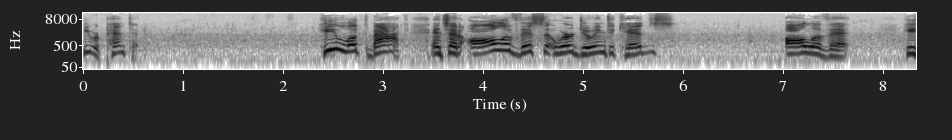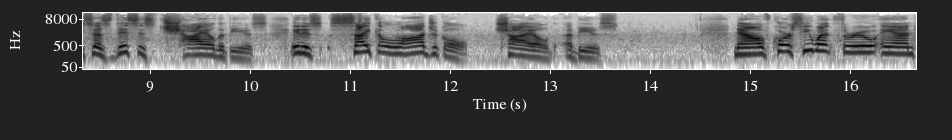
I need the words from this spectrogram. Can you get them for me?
he repented. He looked back and said, All of this that we're doing to kids, all of it, he says, this is child abuse. It is psychological child abuse. Now, of course, he went through and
